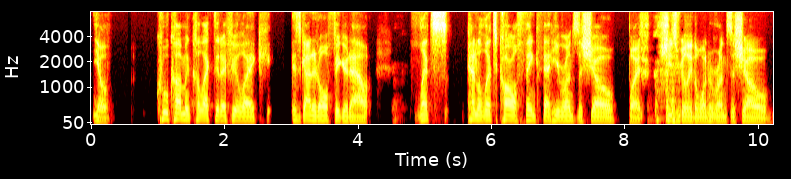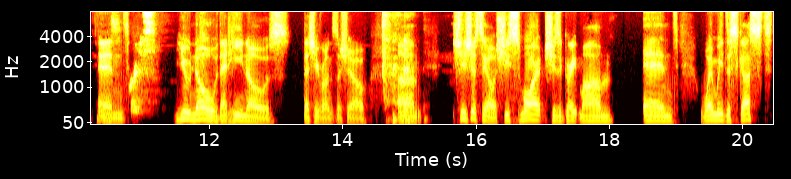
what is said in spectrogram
you know, cool, calm, and collected. I feel like has got it all figured out. Let's kind of lets Carl think that he runs the show, but she's really the one who runs the show, Yes, and you know that he knows that she runs the show. Um, she's just, you know, she's smart. She's a great mom. And when we discussed,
